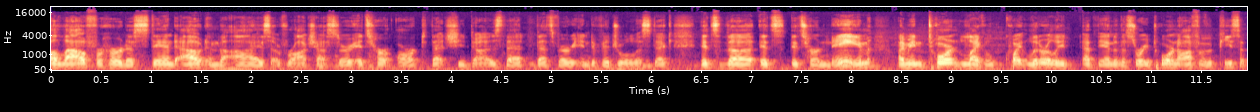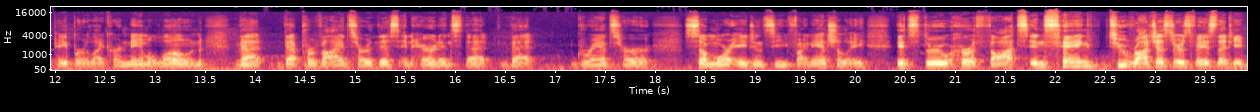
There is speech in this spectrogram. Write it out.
allow for her to stand out in the eyes of Rochester. It's her art that she does that that's very individualistic. It's the it's it's her name. I mean, torn like quite literally at the end of the story, torn off of a piece of paper. Like her name alone that that provides her this inheritance that that grants her some more agency financially. It's through her thoughts in saying to Rochester's face that he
